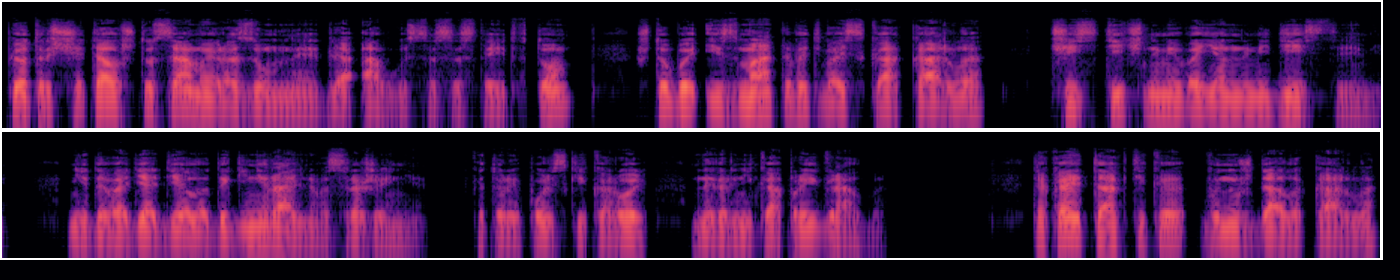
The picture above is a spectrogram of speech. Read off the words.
Петр считал, что самое разумное для Августа состоит в том, чтобы изматывать войска Карла частичными военными действиями, не доводя дело до генерального сражения, которое польский король наверняка проиграл бы. Такая тактика вынуждала Карла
